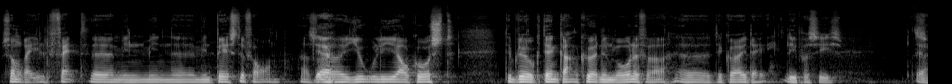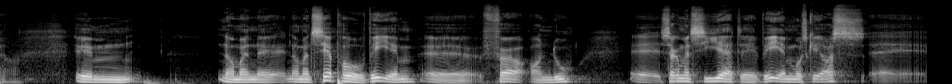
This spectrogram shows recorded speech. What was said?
som regel fandt øh, min, min, øh, min bedste form. Altså Ja. juli, august. Det blev dengang kørt en måned før, øh, det gør i dag. Lige præcis. Ja. Så, Øhm, når, man, øh, når man ser på VM øh, før og nu, øh, så kan man sige, at øh, VM måske også, øh,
